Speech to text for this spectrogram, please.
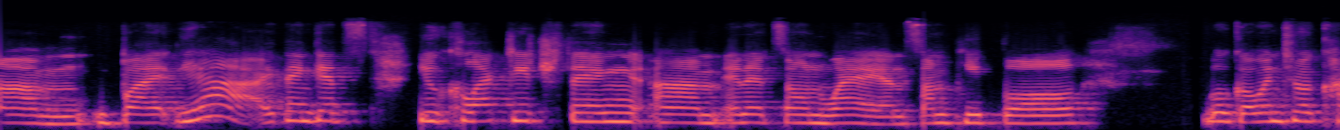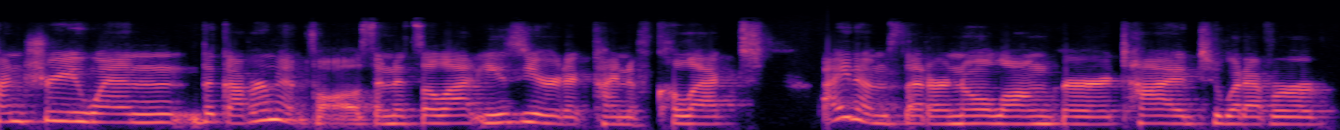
um, but yeah i think it's you collect each thing um, in its own way. And some people will go into a country when the government falls and it's a lot easier to kind of collect items that are no longer tied to whatever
